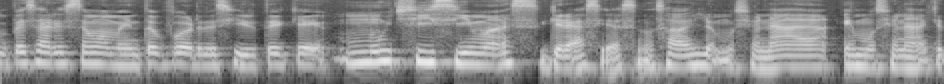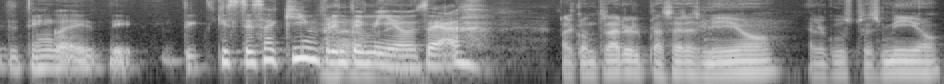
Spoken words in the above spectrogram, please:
Que empezar este momento por decirte que muchísimas gracias. No sabes lo emocionada, emocionada que te tengo de, que estés aquí enfrente ah, mío. O sea. Al contrario, el placer es mío, el gusto es mío.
